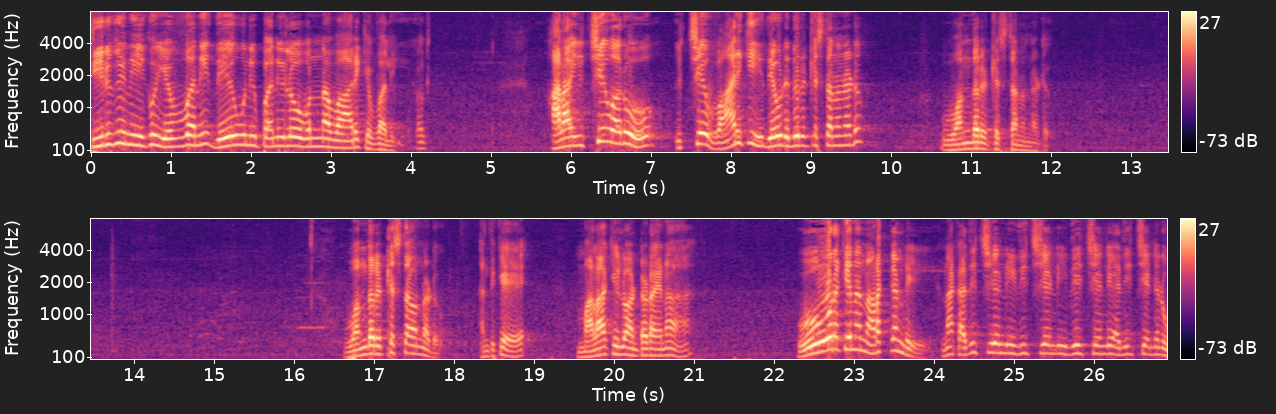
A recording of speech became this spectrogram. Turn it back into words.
తిరిగి నీకు ఇవ్వని దేవుని పనిలో ఉన్న వారికి ఇవ్వాలి. ఓకే. అలా ఇచ్చేవారు ఇచ్చే వారికి దేవుడు ఎన్ని రెట్లు ఇస్తానన్నాడు? వంద రెట్లు ఇస్తానన్నాడు వంద రెట్లు ఇస్తా ఉన్నాడు అందుకే మలాఖీలో అంటాడు ఆయన ఊరకే నన్ను అడక్కండి నాకు అది ఇచ్చేయండి ఇది ఇచ్చేయండి ఇది ఇచ్చేయండి అది ఇచ్చేయండి అని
